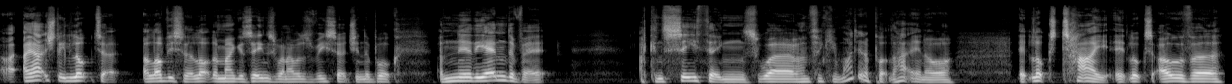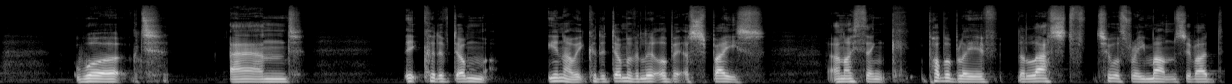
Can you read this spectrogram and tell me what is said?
I, I actually looked at obviously a lot of the magazines when I was researching the book, and near the end of it, I can see things where I'm thinking, why did I put that in? Or it looks tight, it looks overworked, and it could have done, you know, it could have done with a little bit of space. And I think probably if the last two or three months, if I'd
